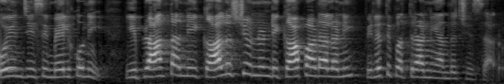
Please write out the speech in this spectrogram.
ఓఎన్జీసీ మేల్కొని ఈ ప్రాంతాన్ని కాలుష్యం నుండి కాపాడాలని వినతి పత్రాన్ని అందజేశారు.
